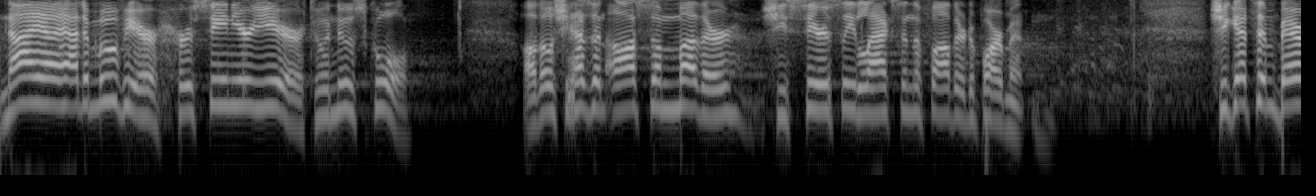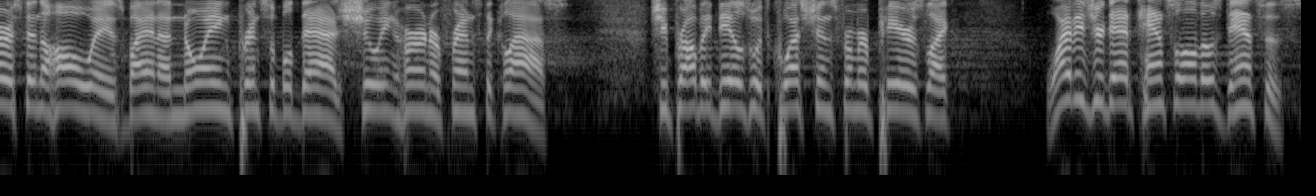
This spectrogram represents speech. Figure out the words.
Naya had to move here her senior year to a new school. Although she has an awesome mother, she seriously lacks in the father department. She gets embarrassed in the hallways by an annoying principal dad shooing her and her friends to class. She probably deals with questions from her peers like, Why did your dad cancel all those dances?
